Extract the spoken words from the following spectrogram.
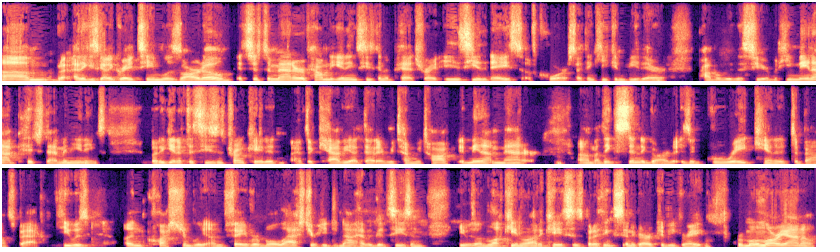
Um, but I think he's got a great team. Luzardo, it's just a matter of how many innings he's going to pitch, right? Is he an ace? Of course. I think he can be there probably this year, but he may not pitch that many innings. But again, if the season's truncated, I have to caveat that every time we talk, it may not matter. Um, I think Syndergaard is a great candidate to bounce back. He was unquestionably unfavorable last year. He did not have a good season. He was unlucky in a lot of cases, but I think Syndergaard could be great. Ramon Laureano,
